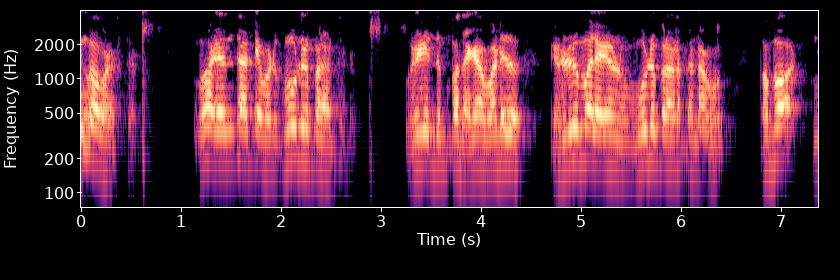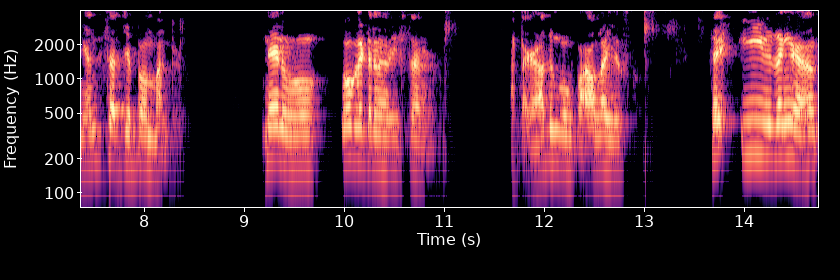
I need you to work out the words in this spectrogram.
ఇంకో వాడు వస్తాడు. వాడు ఎంత అంటే వాడు మూడు రూపాయలు ఆడతాడు. ఉడి దుంపదగా వాడు రెండు రూపాయలు అడిగాడు, మూడు రూపాయలు ఆడుతున్నావు. పాపా ఎంతసారి ఎంత సార్ చెప్పమ్మా అంటాడు నేను ఒకటిన్నర ఇస్తాను. అట్ట కాదు ఇంకొక పావలా చేసుకో. సరే ఈ విధంగా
